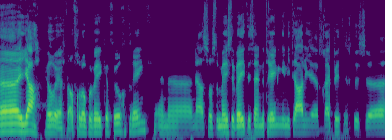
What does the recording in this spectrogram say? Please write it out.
Uh, ja, heel erg. De afgelopen weken veel getraind. En uh, nou, zoals de meesten weten zijn de trainingen in Italië vrij pittig. Dus uh,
